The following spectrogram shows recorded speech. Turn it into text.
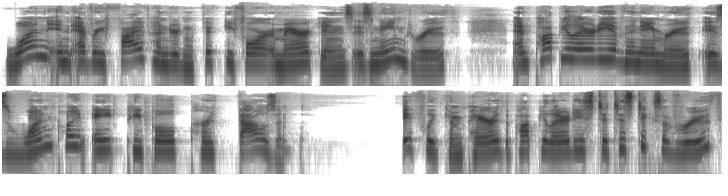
One in every 554 Americans is named Ruth, and popularity of the name Ruth is 1.8 people per thousand. If we compare the popularity statistics of Ruth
